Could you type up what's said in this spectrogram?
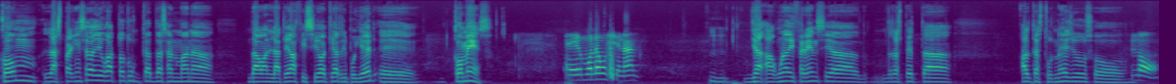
Com l'experiència de jugar tot un cap de setmana davant la teva afició aquí a Ripollet, eh, com és? eh, molt emocionant. Uh -huh. Hi ha alguna diferència respecte a altres tornejos o... No.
